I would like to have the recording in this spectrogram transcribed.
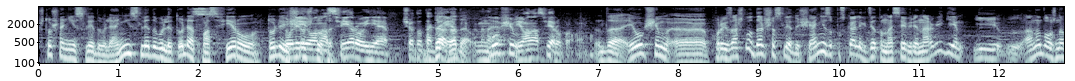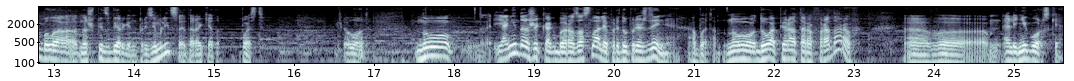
что ж они исследовали? Они исследовали то ли атмосферу, то ли, то еще ли ионосферу, я что-то такое да, да, да. В общем, ионосферу, по-моему. Да, и в общем э, произошло дальше следующее. Они запускали где-то на севере Норвегии, и она должна была на Шпицберген приземлиться, эта ракета, пасть. Вот. Ну, и они даже как бы разослали предупреждение об этом. Но до операторов радаров э, в Оленегорске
